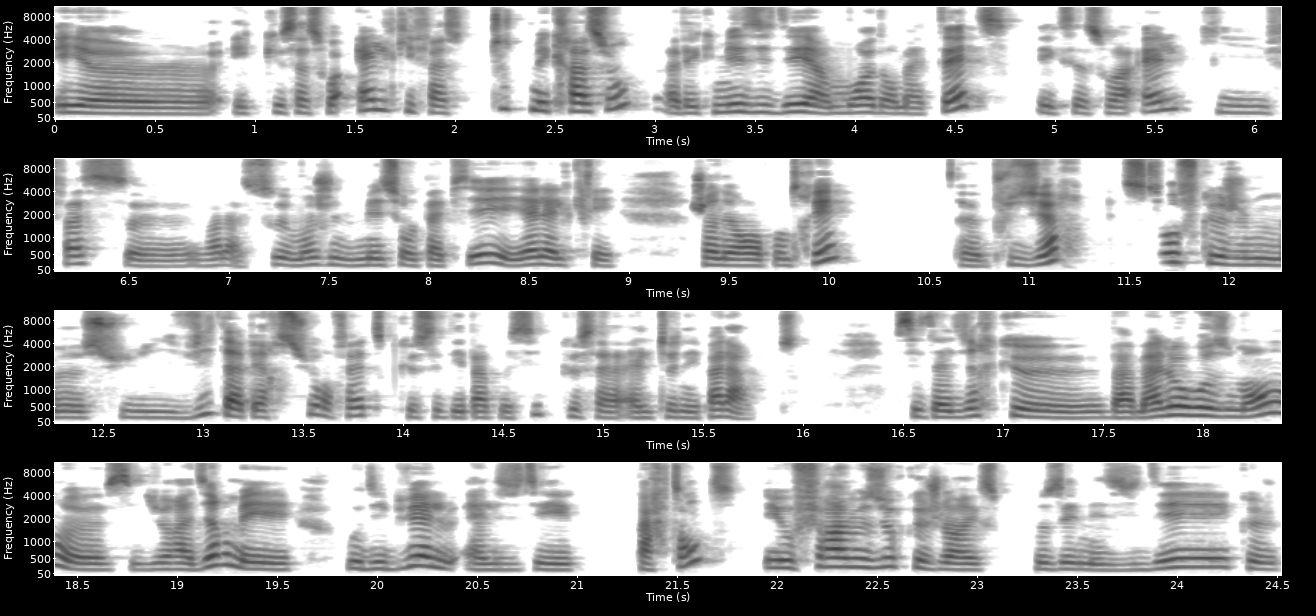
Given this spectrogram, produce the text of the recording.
et, que ça soit elle qui fasse toutes mes créations avec mes idées à moi dans ma tête et que ça soit elle qui fasse voilà moi je le mets sur le papier et elle elle crée j'en ai rencontré plusieurs sauf que je me suis vite aperçue en fait que c'était pas possible que ça elle tenait pas la route c'est-à-dire que bah, malheureusement c'est dur à dire mais au début elles, étaient partantes et au fur et à mesure que je leur exposais mes idées que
